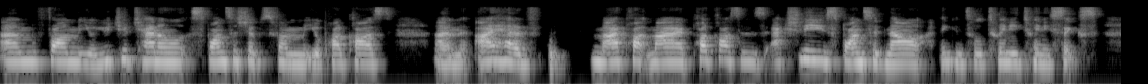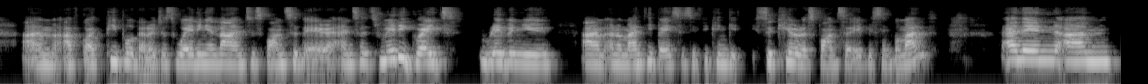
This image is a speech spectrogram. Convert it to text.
um, from your YouTube channel, sponsorships from your podcast. Um, I have my pod, my podcast is actually sponsored now. I think until 2026. Um, I've got people that are just waiting in line to sponsor there, and so it's really great revenue um, on a monthly basis if you can get, secure a sponsor every single month. And then um,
